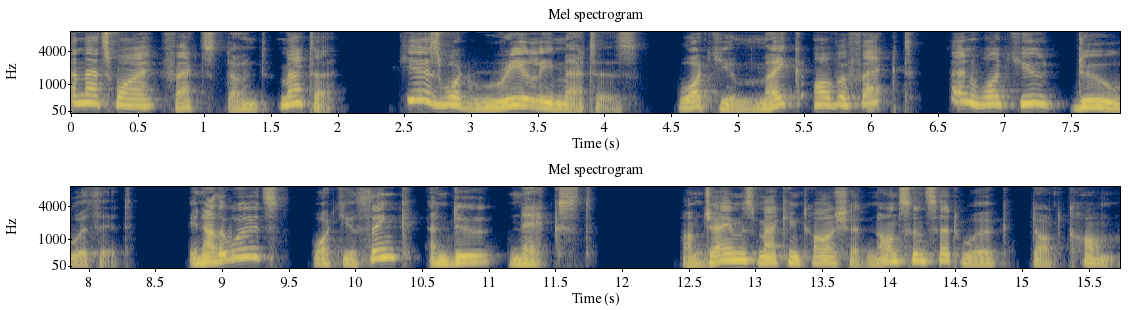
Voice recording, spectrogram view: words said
And that's why facts don't matter. Here's what really matters what you make of a fact and what you do with it. In other words, what you think and do next. I'm James McIntosh at nonsenseatwork.com.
